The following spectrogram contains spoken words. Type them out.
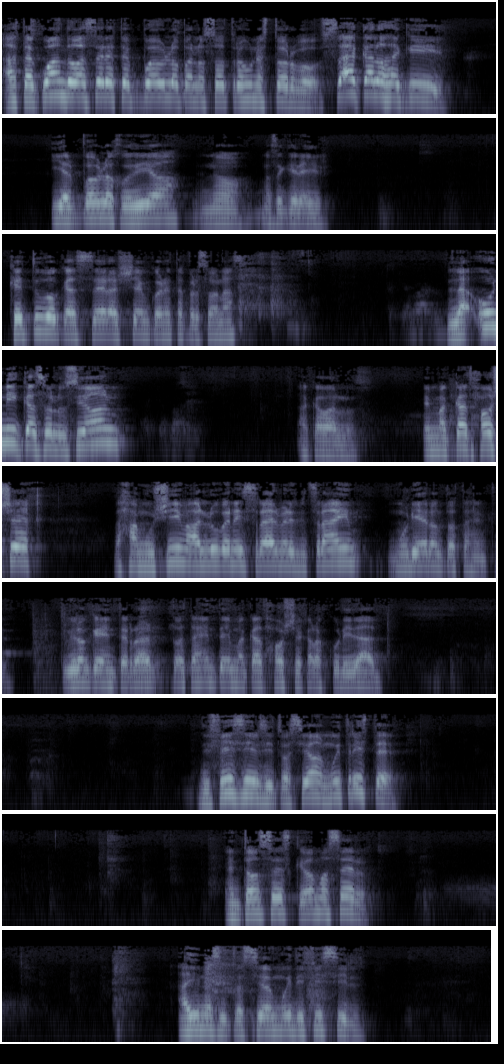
¿hasta cuándo va a ser este pueblo para nosotros un estorbo? Sácalos de aquí. Y el pueblo judío no, no se quiere ir. ¿Qué tuvo que hacer Hashem con estas personas? La única solución, acabarlos. En Makat Hoshech, Hamushim, Alu, Ben Israel, Mitzrayim, murieron toda esta gente. Tuvieron que enterrar toda esta gente en Makat Hoshech, a la oscuridad. Difícil situación, muy triste. Entonces, ¿qué vamos a hacer? hay una situación muy difícil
